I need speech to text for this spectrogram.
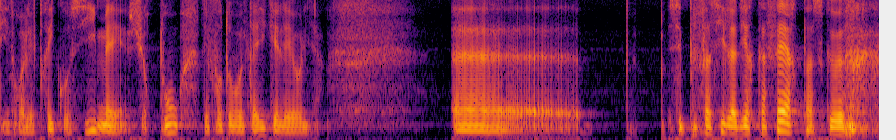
l'hydroélectrique aussi, mais surtout les photovoltaïques et l'éolien. Euh, c'est plus facile à dire qu'à faire parce que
